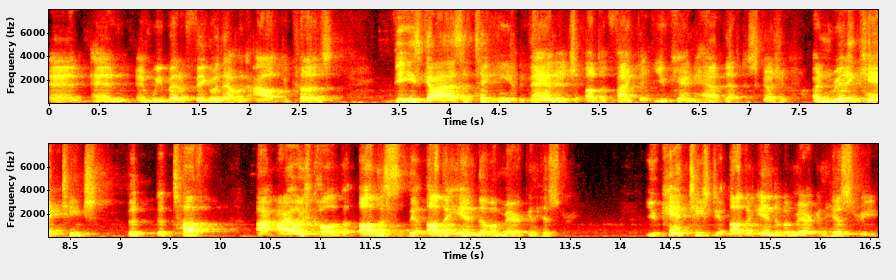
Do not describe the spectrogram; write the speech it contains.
And and and we better figure that one out because these guys are taking advantage of the fact that you can't have that discussion and really can't teach the, the tough, I, I always call it the other, the other end of American history. You can't teach the other end of American history.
